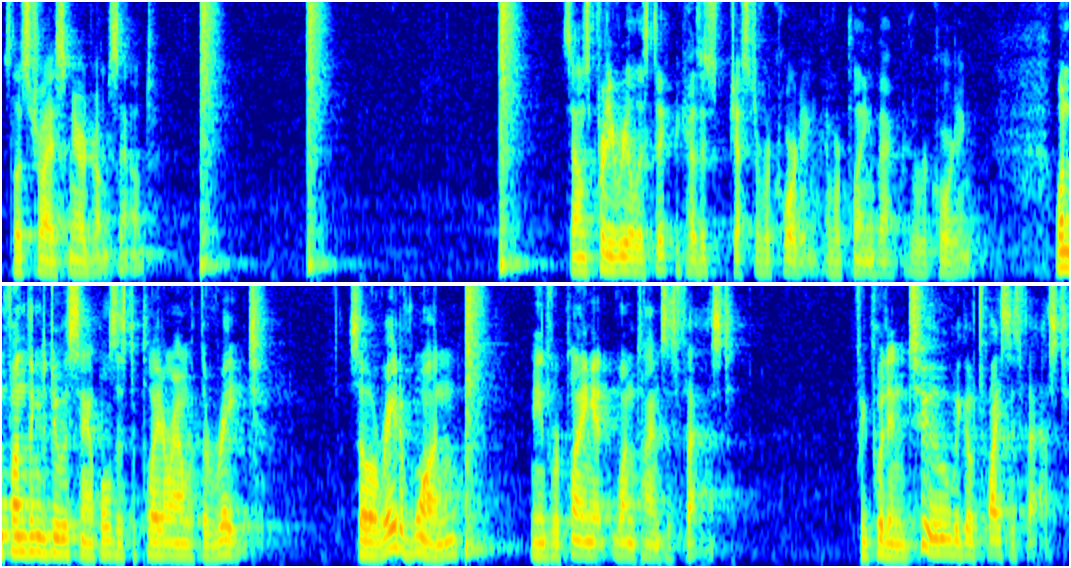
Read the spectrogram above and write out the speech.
So let's try a snare drum sound. Sounds pretty realistic because it's just a recording, and we're playing back the recording. One fun thing to do with samples is to play around with the rate. So a rate of one means we're playing it one times as fast. If we put in two, we go twice as fast.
